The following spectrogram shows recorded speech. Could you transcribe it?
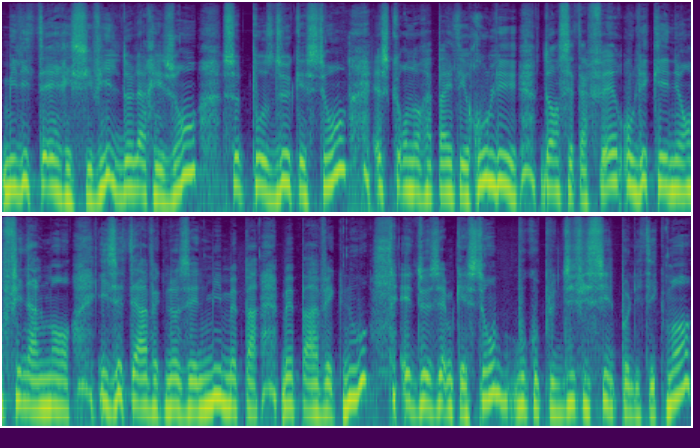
militaires et civils de la région se posent deux questions. Est-ce qu'on n'aurait pas été roulé dans cette affaire où les Kenyans finalement ils étaient avec nos ennemis mais pas mais pas avec nous? Et deuxième question, beaucoup plus difficile politiquement,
